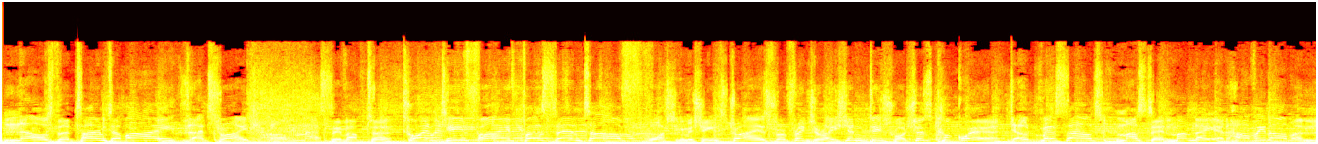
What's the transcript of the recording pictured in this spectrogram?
Now's the time to buy. That's right, a massive up to 25% off. Washing machines, dryers, refrigeration, dishwashers, cookware. Don't miss out. Must end Monday at Harvey Norman.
